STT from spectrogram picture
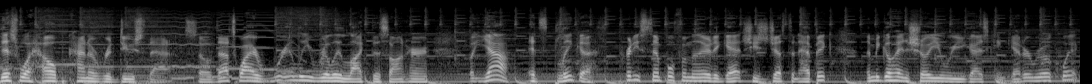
This will help kind of reduce that. So that's why I really, really like this on her. But yeah, it's Blinka. Pretty simple, familiar to get. She's just an epic. Let me go ahead and show you where you guys can get her real quick.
